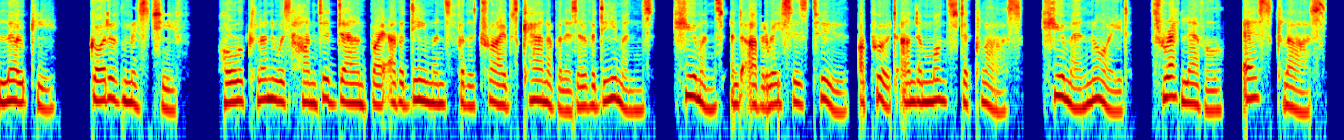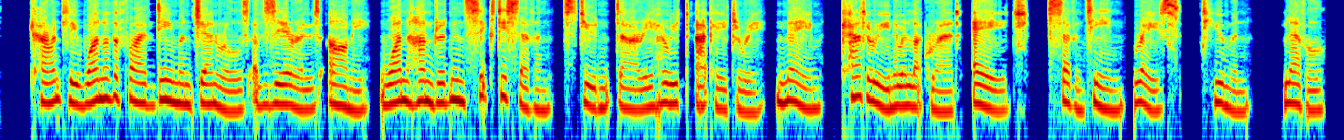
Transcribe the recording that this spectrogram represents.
Loki. God of Mischief. Whole clan was hunted down by other demons for the tribe's cannibalism over demons, humans and other races too are put under monster class, humanoid, Threat level, S-Class. Currently one of the five demon generals of Zero's army. 167. Student Diary Harit Akatari. Name, Katarina Alukrad. Age, 17. Race, human. Level,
